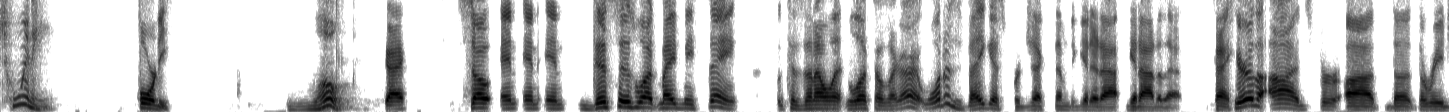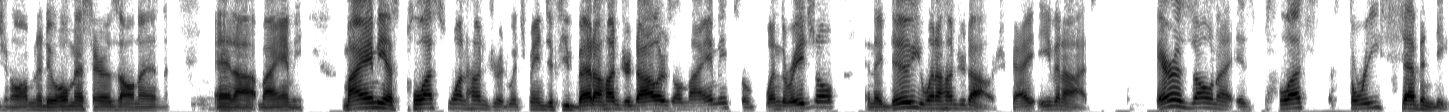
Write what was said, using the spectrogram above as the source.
20. 40. Whoa. Okay. So, and, and, and this is what made me think because then I went and looked. I was like, all right, what does Vegas project them to get it out, get out of that? Okay, here are the odds for uh, the the regional. I'm going to do Ole Miss, Arizona, and and uh, Miami. Miami is plus 100, which means if you bet $100 on Miami to win the regional, and they do, you win $100. Okay, even odds. Arizona is plus 370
